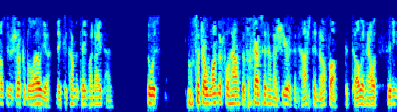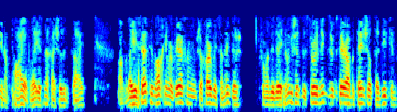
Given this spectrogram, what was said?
also the they could come and take by nighttime. it was such a wonderful house of chesed and ashiras and hashta nafa. The taller now it's sitting in a pile leisnech should inside. Um, he said to Malchim Rabbeinu Shachar Beis from when the Beis Hamikdash destroyed Nigzer Gzer potential tzaddikim.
